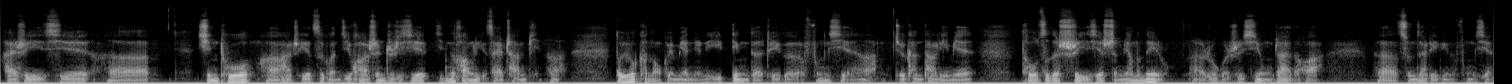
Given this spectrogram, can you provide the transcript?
还是一些呃信托啊，这些资管计划，甚至一些银行理财产品啊，都有可能会面临着一定的这个风险啊，就看它里面投资的是一些什么样的内容啊。如果是信用债的话，呃，存在着一定的风险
